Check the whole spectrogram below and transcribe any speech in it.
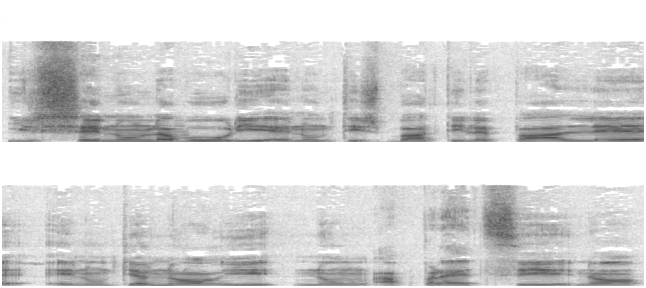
il se non lavori e non ti sbatti le palle e non ti annoi non apprezzi no?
